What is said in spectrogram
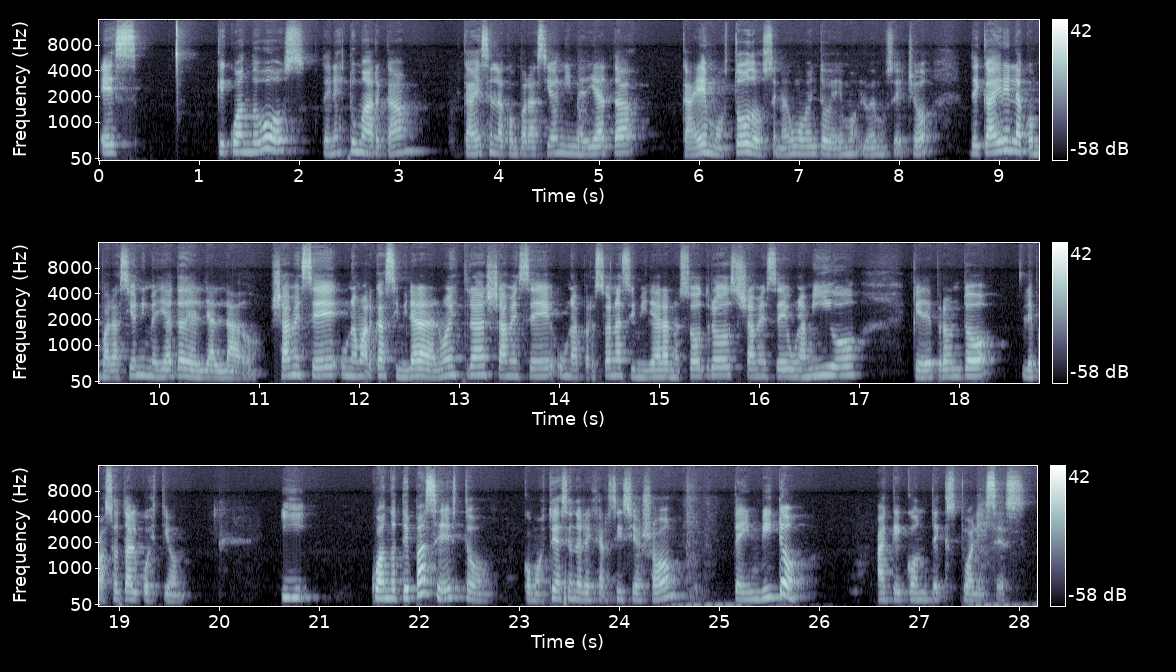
es que cuando vos tenés tu marca, caes en la comparación inmediata, caemos todos, en algún momento lo hemos hecho, de caer en la comparación inmediata del de al lado. Llámese una marca similar a la nuestra, llámese una persona similar a nosotros, llámese un amigo que de pronto le pasó tal cuestión. Y cuando te pase esto, como estoy haciendo el ejercicio yo, te invito a que contextualices,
